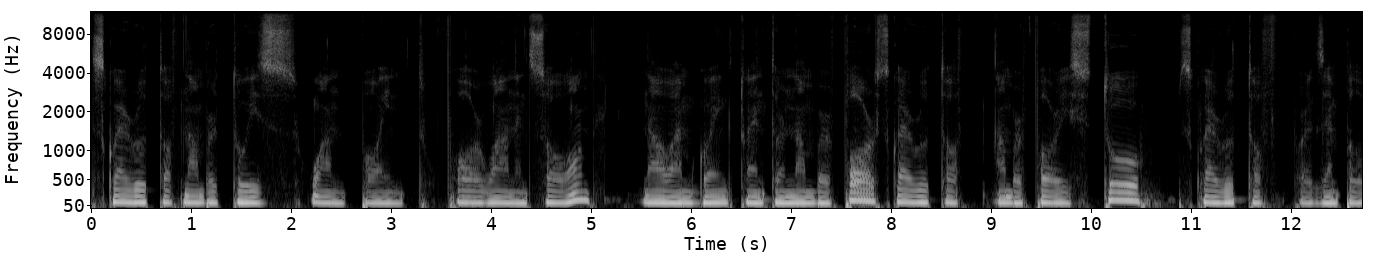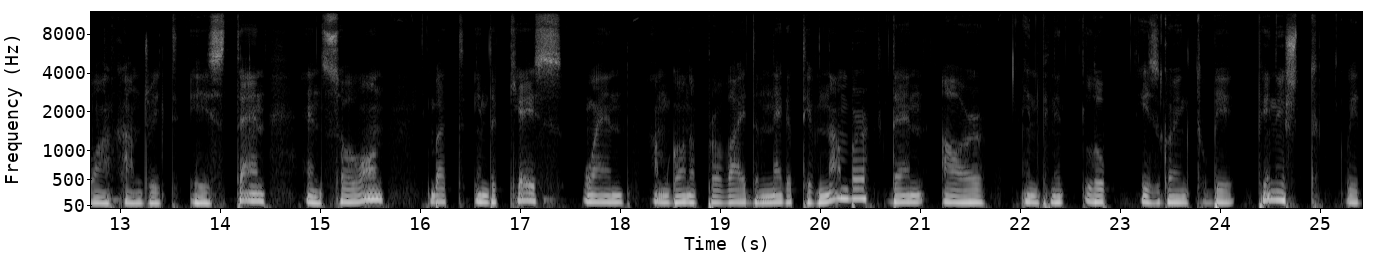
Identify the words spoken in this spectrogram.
Square root of number 2 is 1.41 and so on. Now I'm going to enter number 4. Square root of number 4 is 2. Square root of for example 100 is 10 and so on but in the case when I'm gonna provide a negative number then our infinite loop is going to be finished with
